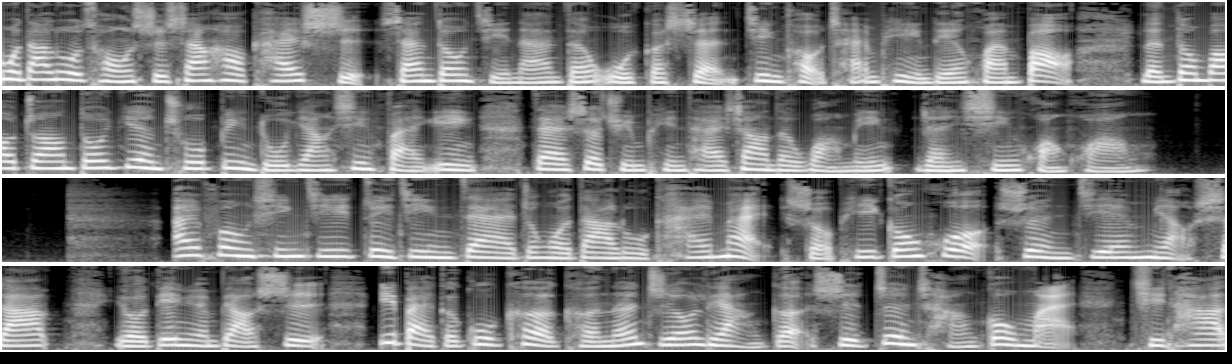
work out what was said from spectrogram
国大陆从十三号开始，山东济南等五个省进口产品连环爆，冷冻包装都验出病毒阳性反应，在社群平台上的网民人心惶惶。iPhone 新机最近在中国大陆开卖，首批供货瞬间秒杀。有店员表示，一百个顾客可能只有两个是正常购买，其他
